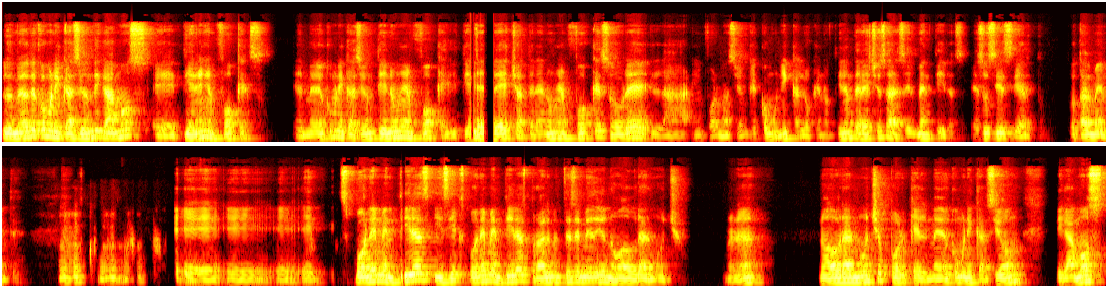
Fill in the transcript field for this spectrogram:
los medios de comunicación, digamos, tienen enfoques el medio de comunicación tiene un enfoque y tiene derecho a tener un enfoque sobre la información que comunica. Lo que no tienen derecho es a decir mentiras. Eso sí es cierto, totalmente. Uh -huh, uh -huh. Eh, eh, eh, expone mentiras y si expone mentiras, probablemente ese medio no va a durar mucho, ¿verdad? No va a durar mucho porque el medio de comunicación, digamos,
